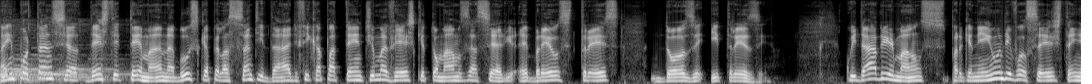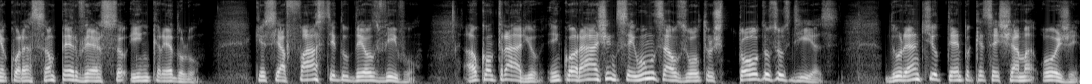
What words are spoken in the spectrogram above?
A importância deste tema na busca pela santidade fica patente uma vez que tomamos a sério Hebreus 3, 12 e 13. Cuidado, irmãos, para que nenhum de vocês tenha coração perverso e incrédulo, que se afaste do Deus vivo. Ao contrário, encorajem-se uns aos outros todos os dias, durante o tempo que se chama hoje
